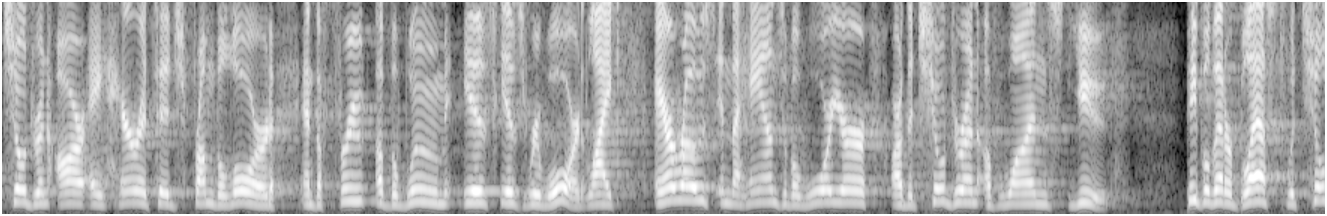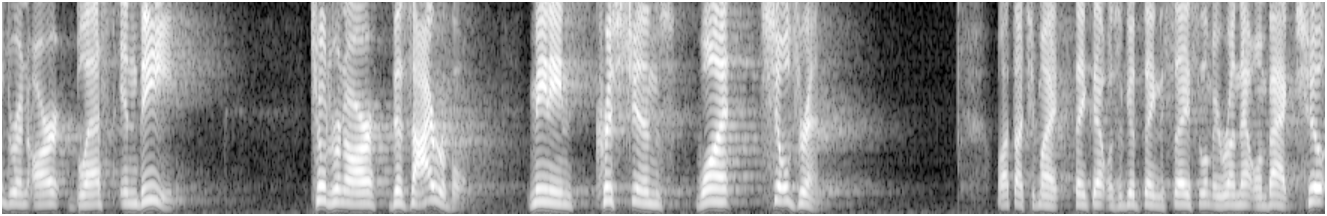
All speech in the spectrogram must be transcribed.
children are a heritage from the Lord, and the fruit of the womb is his reward. Like Arrows in the hands of a warrior are the children of one's youth. People that are blessed with children are blessed indeed. Children are desirable, meaning Christians want children. Well, I thought you might think that was a good thing to say, so let me run that one back. Chil-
